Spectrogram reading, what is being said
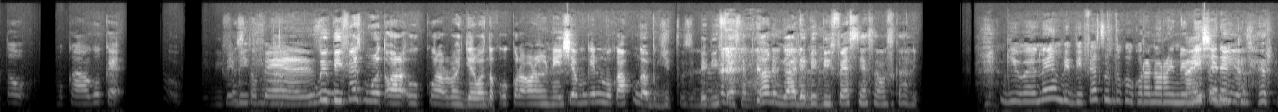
Atau muka aku kayak Baby face. baby face. Menurut orang ukuran orang Jerman untuk ukuran orang Indonesia mungkin muka aku nggak begitu baby face emang. Kan nggak ada baby face nya sama sekali. Gimana yang baby face untuk ukuran orang nah Indonesia dan dia. Kejar-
